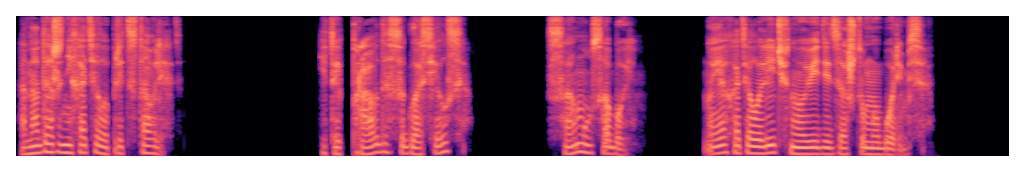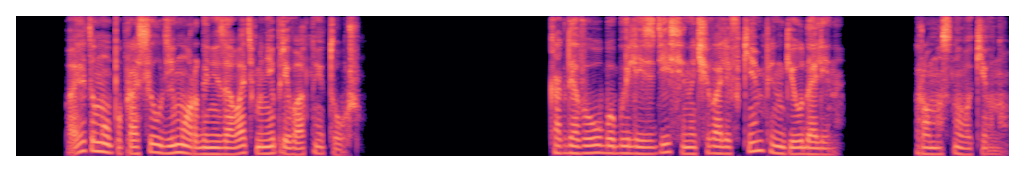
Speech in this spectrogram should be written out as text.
Она даже не хотела представлять. «И ты правда согласился?» «Само собой. Но я хотела лично увидеть, за что мы боремся. Поэтому попросил Диму организовать мне приватный тур. Когда вы оба были здесь и ночевали в кемпинге у долины, Рома снова кивнул.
